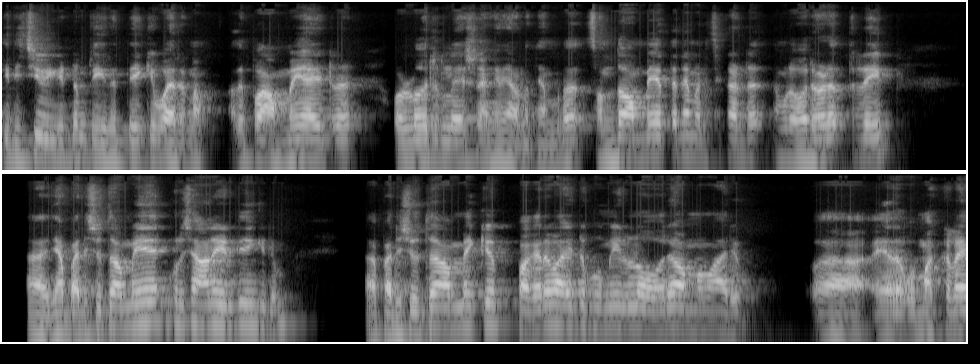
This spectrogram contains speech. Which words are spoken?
തിരിച്ചു വീണ്ടും തീരത്തേക്ക് വരണം. അതിപ്പോ അമ്മയായിട്ട് ഉള്ള ഒരു റിലേഷൻ അങ്ങനെയാണ് നമ്മുടെ സ്വന്തം അമ്മയെ തന്നെ മനസ്സിൽ കണ്ട് നമ്മൾ ഓരോരുത്തരുടെയും ഞാൻ പരിശുദ്ധ അമ്മയെ കുറിച്ചാണ് എഴുതിയെങ്കിലും പരിശുദ്ധ അമ്മയ്ക്ക് പകരമായിട്ട് ഭൂമിയിലുള്ള ഓരോ അമ്മമാരും മക്കളെ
